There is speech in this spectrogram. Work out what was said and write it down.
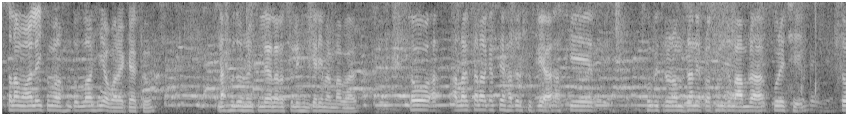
আসসালামু আলাইকুম রহমতুল্লাহি আবরাকাতু নাহমদুল্লাহ আল্লাহ রসুল হিল করিম আম্মাবাদ তো আল্লাহ তালার কাছে হাজার শুক্রিয়া। আজকে পবিত্র রমজানের প্রথম জমা আমরা করেছি। তো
